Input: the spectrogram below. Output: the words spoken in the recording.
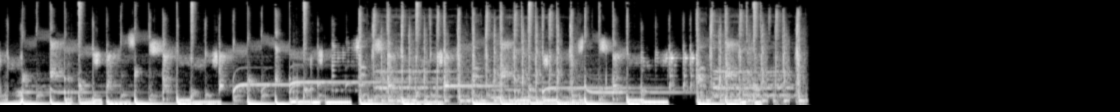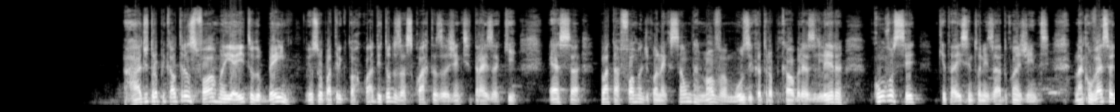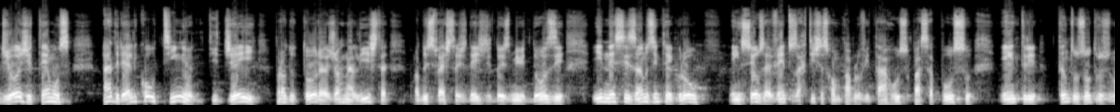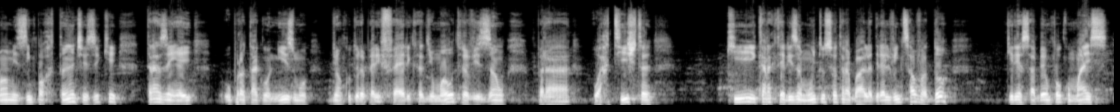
Thank you. Rádio Tropical Transforma, e aí, tudo bem? Eu sou Patrick Torquato e todas as quartas a gente traz aqui essa plataforma de conexão da nova música tropical brasileira com você que está aí sintonizado com a gente. Na conversa de hoje temos Adriele Coutinho, DJ, produtora, jornalista, produz festas desde 2012 e nesses anos integrou em seus eventos artistas como Pablo Vittar, Russo Passapulso, entre tantos outros nomes importantes e que trazem aí o protagonismo de uma cultura periférica, de uma outra visão para o artista que caracteriza muito o seu trabalho. Adriele vem de Salvador. Queria saber um pouco mais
